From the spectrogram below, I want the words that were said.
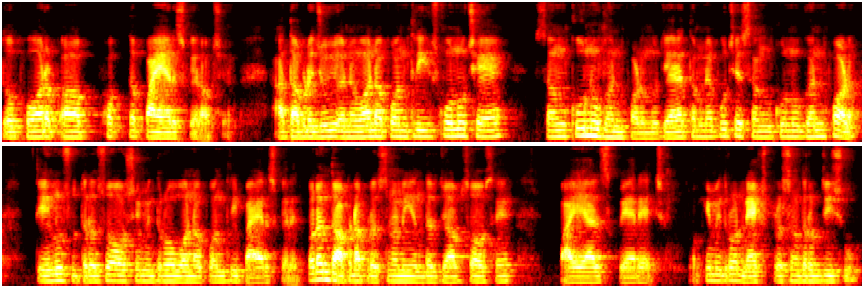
તો ફોર ફક્ત પાયર સ્ક્વેર આવશે. આ તો આપણે જોયું અને વન અપોન થ્રી કોનું છે? શંકુનું ઘનફળનું. જ્યારે તમને પૂછે શંકુનું ઘનફળ તેનું સૂત્ર શું આવશે મિત્રો? One upon three pi r square H પરંતુ આપણા પ્રશ્નની અંદર જવાબ શું આવશે? Pi r square H okay મિત્રો નેક્સ્ટ પ્રશ્ન તરફ જઈશું.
